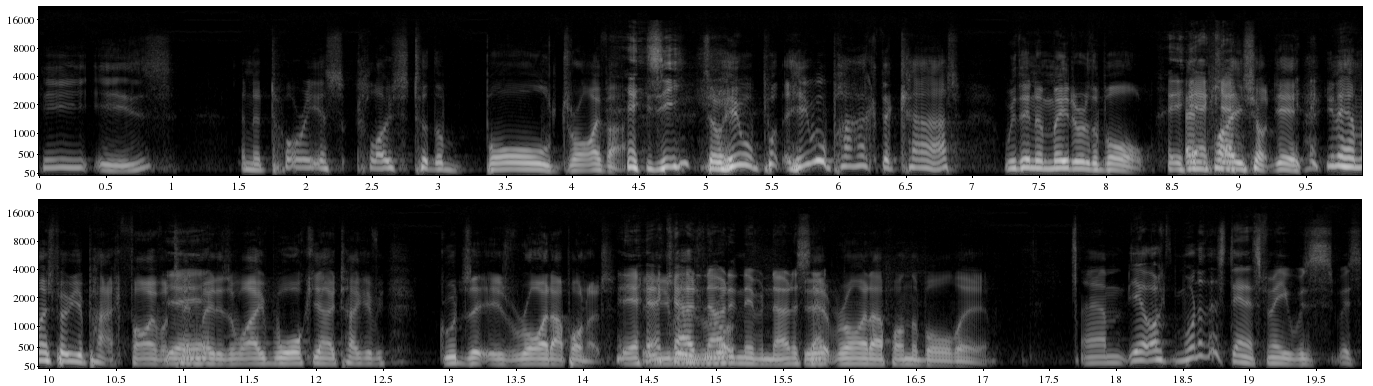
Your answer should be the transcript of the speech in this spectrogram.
he is a notorious close to the ball driver. is he? So he will put he will park the cart within a metre of the ball Yeah, and play okay. a shot. Yeah, you know how most people you park five or Yeah, ten yeah. metres away, walk, you know, take a Goods is right up on it. Yeah, He okay. I was no, I didn't even notice Yeah, that. right up on the ball there. Um, yeah, like one of the standouts for me was, was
